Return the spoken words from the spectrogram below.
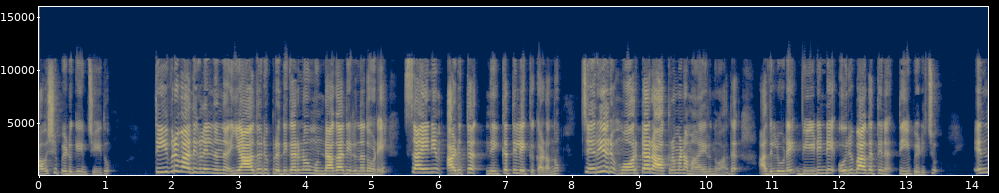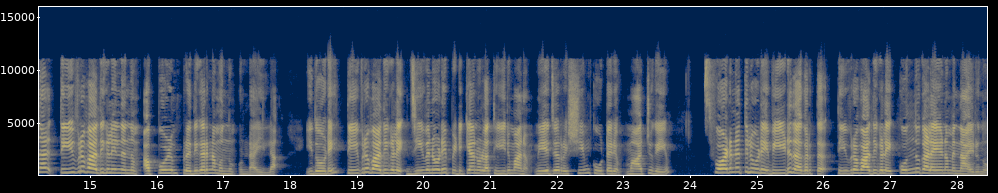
ആവശ്യപ്പെടുകയും ചെയ്തു. തീവ്രവാദികളിൽ നിന്ന് യാതൊരു പ്രതികരണവും ഉണ്ടാകാതിരുന്നതോടെ സൈന്യം അടുത്ത നീക്കത്തിലേക്ക് കടന്നു. ചെറിയൊരു മോർട്ടാർ ആക്രമണമായിരുന്നു അത്. അതിലൂടെ വീടിന്റെ ഒരു ഭാഗത്തിന് തീ പിടിച്ചു. എന്നാൽ തീവ്രവാദികളിൽ നിന്നും അപ്പോഴും പ്രതികരണമൊന്നും ഉണ്ടായില്ല. ഇതോടെ തീവ്രവാദികളെ ജീവനോടെ പിടിക്കാനുള്ള തീരുമാനം മേജർ ഋഷിയും കൂട്ടരും മാറ്റുകയും സ്ഫോടനത്തിലൂടെ വീട് തകർത്ത് തീവ്രവാദികളെ കൊന്നുകളയണമെന്നായിരുന്നു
